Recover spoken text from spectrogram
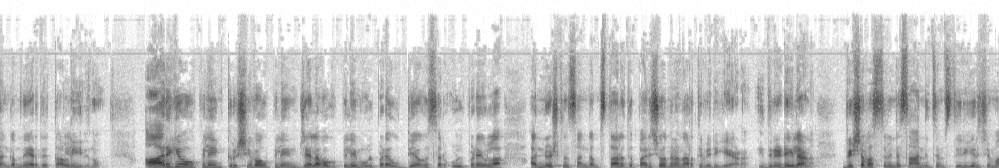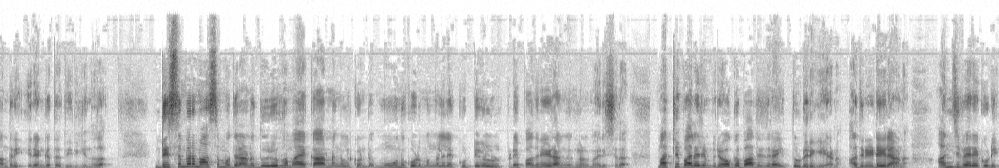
സംഘം നേരത്തെ തള്ളിയിരുന്നു. ആരോഗ്യവകുപ്പിലെയും കൃഷി വകുപ്പിലെയും ജലവകുപ്പിലെയും ഉൾപ്പെടെ ഉദ്യോഗസ്ഥർ ഉൾപ്പെടെയുള്ള അന്വേഷണ സംഘം സ്ഥലത്ത് പരിശോധന നടത്തി വരികയാണ്. ഇതിനിടയിലാണ് വിഷവസ്തുവിന്റെ സാന്നിധ്യം സ്ഥിരീകരിച്ച് മന്ത്രി രംഗത്തെത്തിയിരിക്കുന്നത്. ഡിസംബർ മാസം മുതലാണ് ദുരൂഹമായ കാരണങ്ങൾ കൊണ്ട് മൂന്ന് കുടുംബങ്ങളിലെ കുട്ടികൾ ഉൾപ്പെടെ പതിനേഴ് അംഗങ്ങൾ മരിച്ചത്. മറ്റു പലരും രോഗബാധിതരായി തുടരുകയാണ്. അതിനിടയിലാണ് അഞ്ചു പേരെ കൂടി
